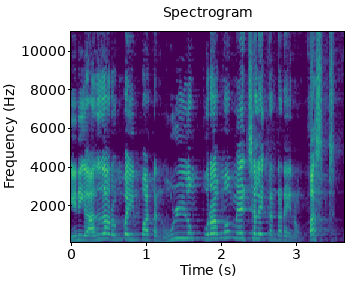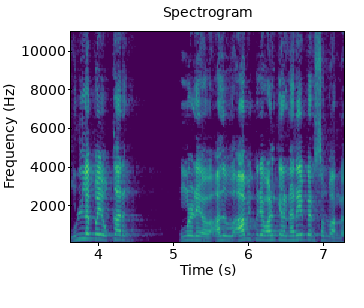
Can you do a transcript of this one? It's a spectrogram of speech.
இன்னைக்கு அதுதான் ரொம்ப இம்பார்ட்டன்ட் உள்ளும் புறமும் மேய்ச்சலை கண்டடையணும். ஃபஸ்ட் உள்ளே போய் உட்காருங்க. உங்களுடைய அது ஆவிக்குரிய வாழ்க்கையில் நிறைய பேர் சொல்லுவாங்க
